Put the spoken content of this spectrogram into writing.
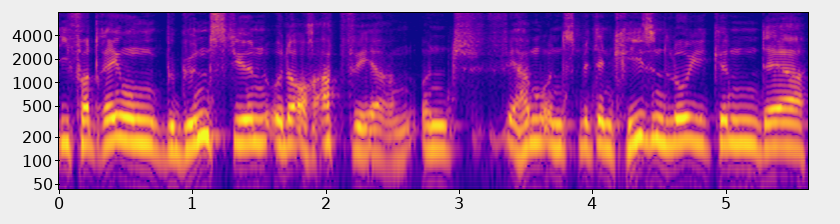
die Verdrängung begünstigen oder auch abwehren. Und wir haben uns mit den Krisenlogiken der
